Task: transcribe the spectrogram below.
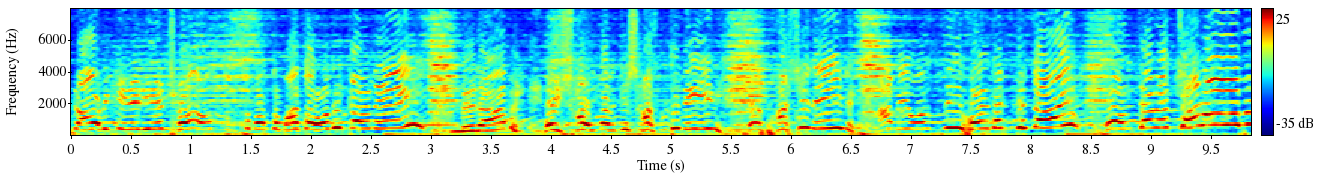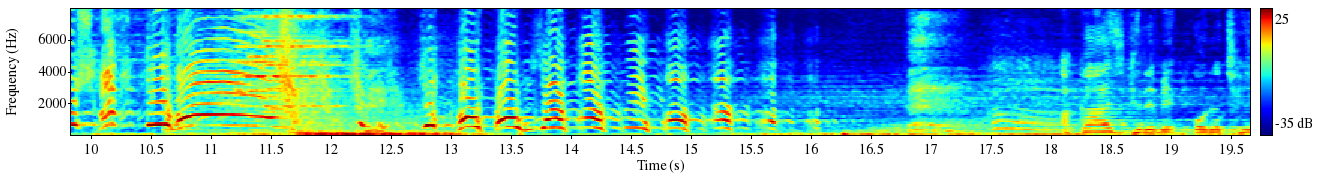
প্রাণ কেড়ে নিয়েছ। তোমার তো বাঁচার অধিকার নেই। ম্যাডাম, এই শয়তানকে শাস্তি দিন? এ ফাঁসি দিন? আমি অস্থির হয়ে দেখতে চাই। আকাশ ঘিরে মেঘ করেছে,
